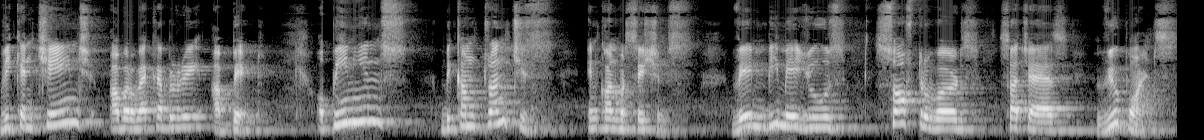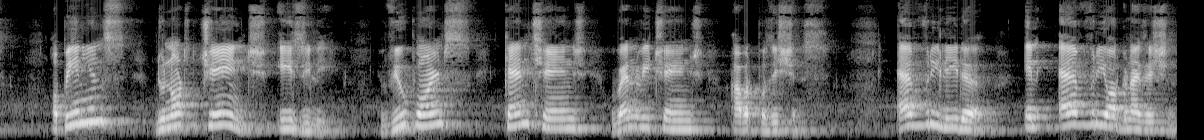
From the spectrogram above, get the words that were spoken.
We can change our vocabulary a bit. Opinions become trenches in conversations. We, we may use softer words such as viewpoints. Opinions do not change easily. Viewpoints can change when we change our positions. Every leader in every organization,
